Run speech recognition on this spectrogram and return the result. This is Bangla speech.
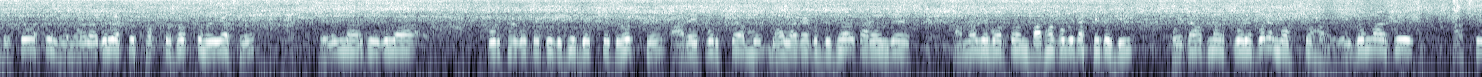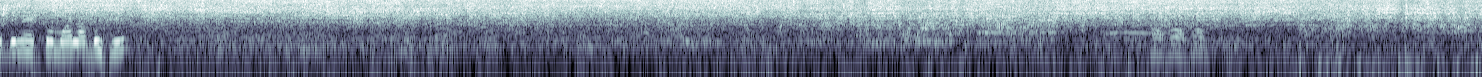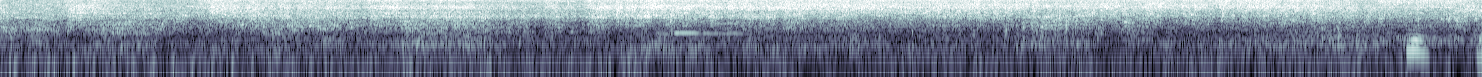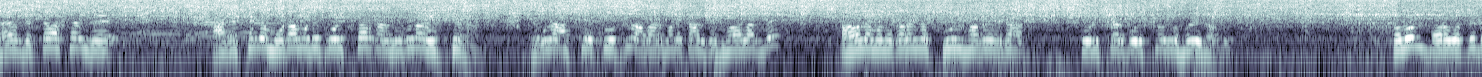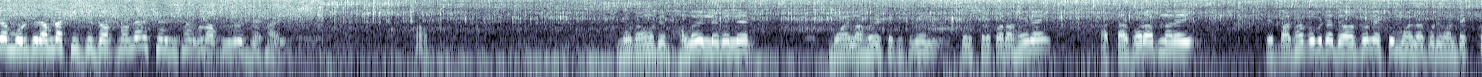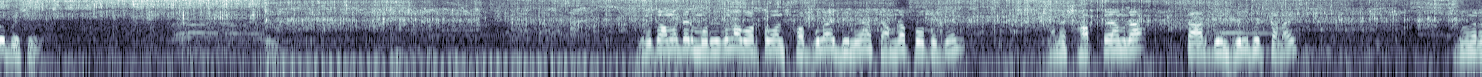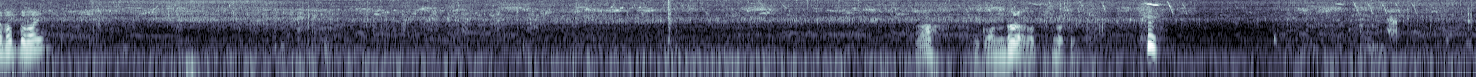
দেখতে পাচ্ছেন যে ময়লাগুলো একটু শক্ত শক্ত হয়ে গেছে সেজন্য আর কি এগুলা পরিষ্কার করতে একটু বেশি বেগ পেতে হচ্ছে। আর এই পরিষ্কার ময়লাটা একটু বেশি হওয়ার কারণ যে আমরা যে বর্তমান বাঁধাকপিটা খেতে দিই ওইটা আপনার পরে পরে নষ্ট হয়। এই জন্য আর কি আজকের দিনে একটু ময়লা বেশি হ্যাঁ, হ্যাঁ, হ্যাঁ। যাই হোক, দেখতে পাচ্ছেন যে আগের থেকে মোটামুটি পরিষ্কার, কারণ এগুলো আর উঠছে না। এগুলো আজকে একটু উঠল, আবার মানে কালকে ধোয়া লাগবে। তাহলে মনে করেন যে ফুলভাবে এটা পরিষ্কার পরিচ্ছন্ন হয়ে যাবে। চলুন, পরবর্তীতে মুরগির আমরা কী কী যত্ন নেই সেই বিষয়গুলো আপনাদের দেখাই। মোটামুটি ভালোই লেভেলের ময়লা হয়েছে, কিছুদিন পরিষ্কার করা হয় নাই। আর তারপর আপনার এই এই বাঁধাকপিটা দেওয়ার জন্য একটু ময়লার পরিমাণটা একটু বেশি। যেহেতু আমাদের মুরগিগুলো বর্তমান সবগুলাই ডিমে আছে, আমরা প্রতিদিন মানে সপ্তাহে আমরা চার দিন ঝিল ফিট চালাই। জীবনের ধরতো ভাই। আহ গন্ধটা করতে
